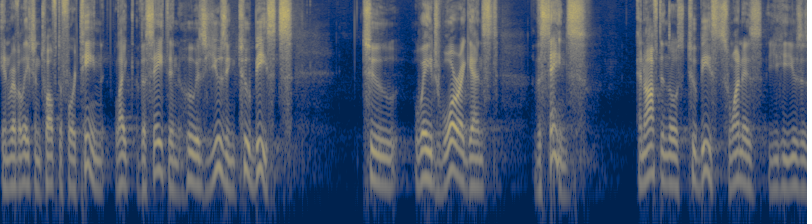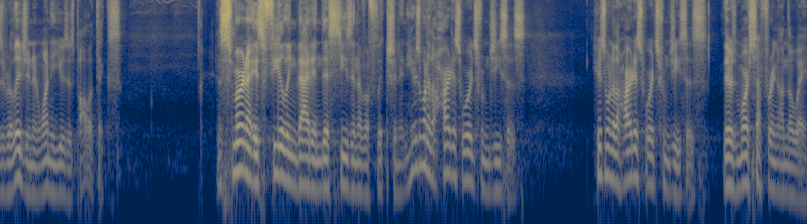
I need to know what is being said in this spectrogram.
in Revelation 12 to 14, like the Satan who is using two beasts to wage war against the saints. And often those two beasts, one is he uses religion and one he uses politics. And Smyrna is feeling that in this season of affliction. And here's one of the hardest words from Jesus. Here's one of the hardest words from Jesus there's more suffering on the way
